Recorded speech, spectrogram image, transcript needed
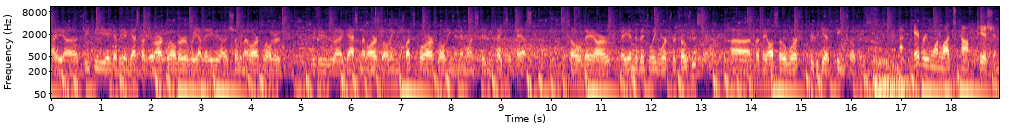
a uh, GTAW, a gas tungsten arc welder. We have a uh, shielded metal arc welder. We do uh, gas metal arc welding, flux core arc welding, and then one student takes a test. So they are they individually work for trophies, uh, but they also work to, to get team trophies. Uh, Everyone likes competition,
